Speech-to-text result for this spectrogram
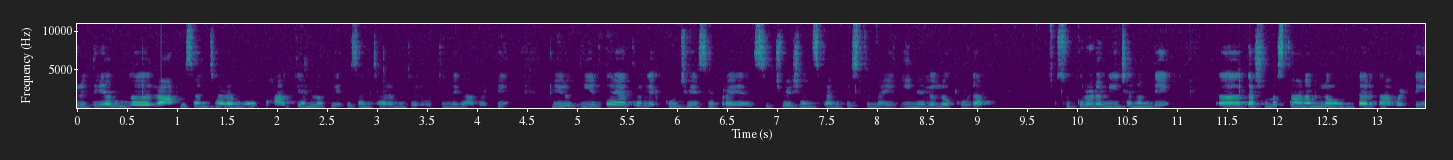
తృతీయంలో రాహు సంచారము భాగ్యంలో కేతు సంచారం జరుగుతుంది కాబట్టి మీరు తీర్థయాత్రలు ఎక్కువ చేసే ప్రయ సిచ్యువేషన్స్ కనిపిస్తున్నాయి ఈ నెలలో కూడా. శుక్రుడు నీచ నుండి దశమ స్థానంలో ఉంటారు కాబట్టి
